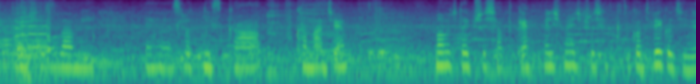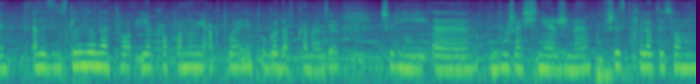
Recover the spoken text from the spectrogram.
Witam się z Wami z lotniska w Kanadzie. Mamy tutaj przesiadkę. Mieliśmy mieć przesiadkę tylko dwie godziny, ale ze względu na to, jaka panuje aktualnie pogoda w Kanadzie, czyli e, burze śnieżne, wszystkie loty są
